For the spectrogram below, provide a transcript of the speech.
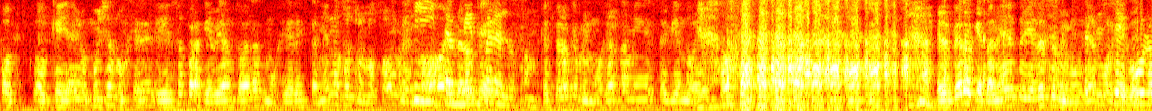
Ok, hay muchas mujeres, eso para que vean todas las mujeres, también nosotros los hombres, Sí, ¿no? también que- para los hombres. Espero que mi mujer también esté viendo esto. espero que también esté viendo esto mi mujer. Porque Seguro.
